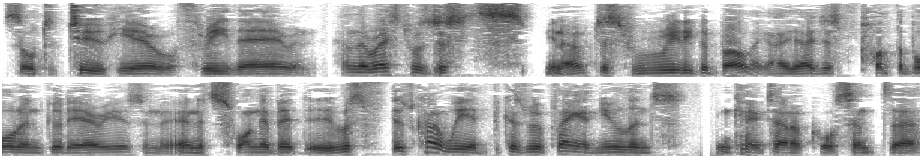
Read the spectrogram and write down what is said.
sort of two here or three there. And, and the rest was just, you know, just really good bowling. I, I just put the ball in good areas and, and it swung a bit. It was, it was kind of weird because we were playing at Newlands in Cape Town, of course. And, uh,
